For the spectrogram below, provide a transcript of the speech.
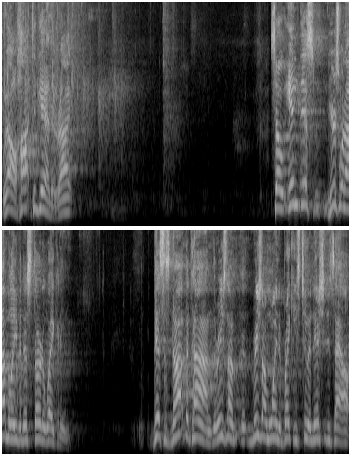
We're all hot together, right? So, in this, here's what I believe in this third awakening. This is not the time. The reason I'm, the reason I'm wanting to break these two initiatives out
